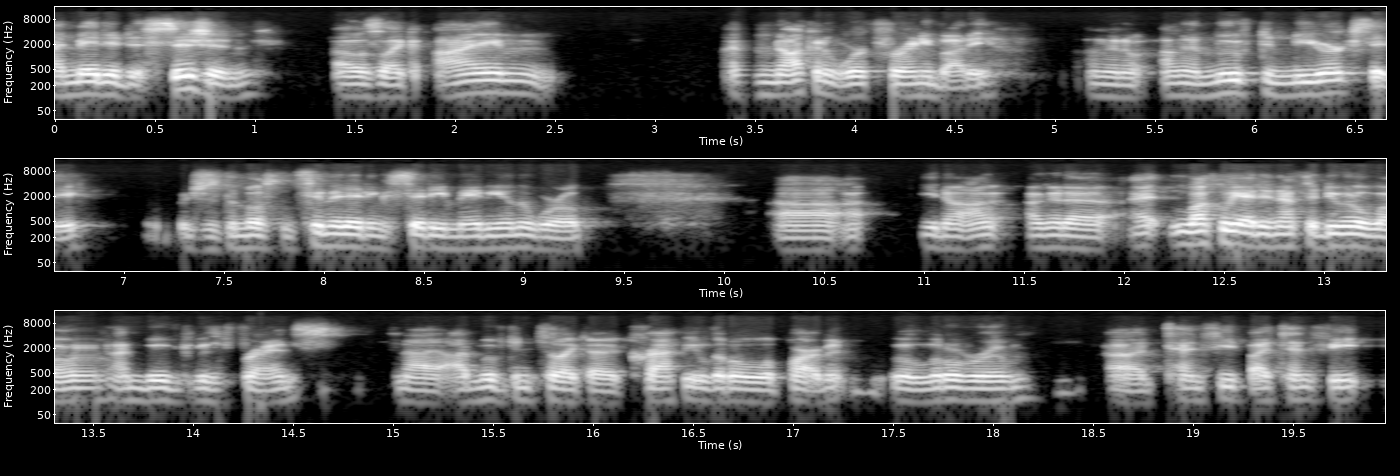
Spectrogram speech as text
i made a decision. I was like i'm i'm not going to work for anybody. I'm going to i'm going to move to new york city which is the most intimidating city maybe in the world. Uh, you know, I, I'm gonna. I, luckily, I didn't have to do it alone. I moved with friends, and I, I moved into like a crappy little apartment, a little room, uh, ten feet by ten feet.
